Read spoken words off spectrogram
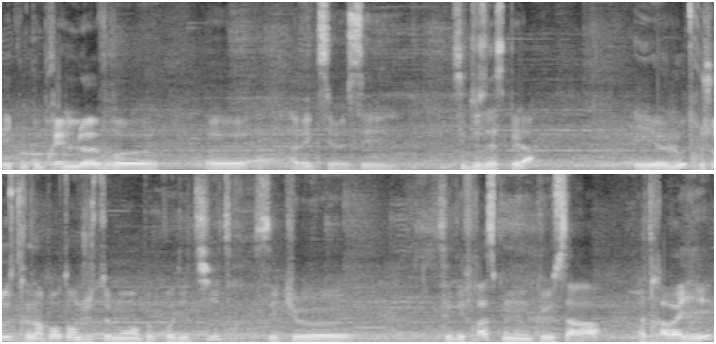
et qu'on comprenne l'œuvre avec ces deux aspects-là. Et euh, l'autre chose très importante justement à peu près des titres, c'est que c'est des phrases que Sarah a travaillées.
